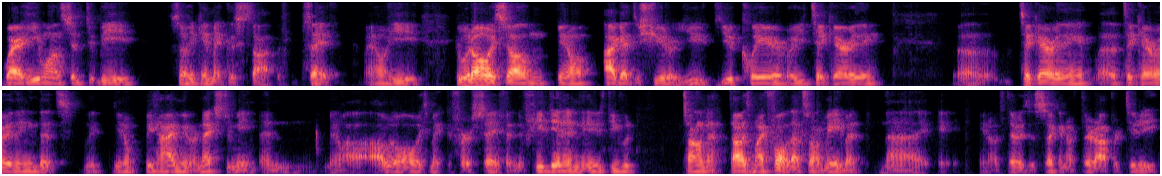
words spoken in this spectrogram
where he wants him to be, so he can make the stop safe. You know, he he would always tell him, you know, I get the shooter, you you clear or you take everything uh, take everything, uh, take care of everything that's you know behind me or next to me, and you know I, I will always make the first save. And if he didn't, he would tell him that, that was my fault. That's on me. But uh, you know, if there was a second or third opportunity,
